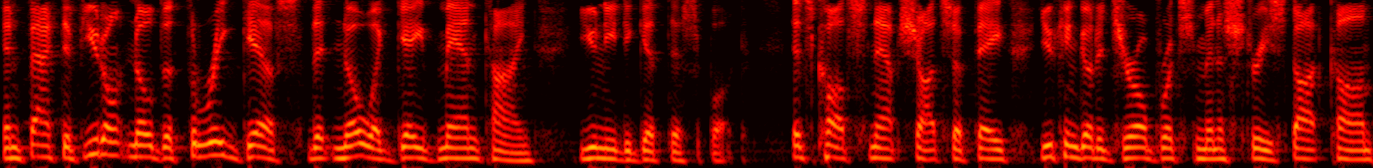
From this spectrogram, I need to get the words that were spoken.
In fact, if you don't know the three gifts that Noah gave mankind, you need to get this book. It's called Snapshots of Faith. You can go to geraldbrooksministries.com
